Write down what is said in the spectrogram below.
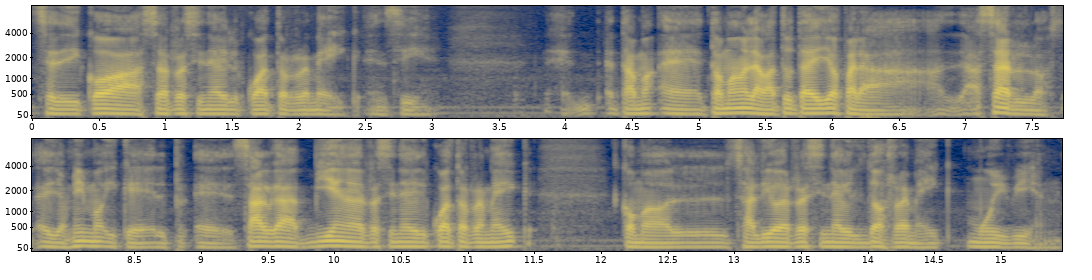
se dedicó a hacer Resident Evil 4 Remake en sí. Eh, eh, tomaron la batuta de ellos para hacerlos ellos mismos y que eh, salga bien el Resident Evil 4 Remake como salió el Resident Evil 2 Remake. Muy bien.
